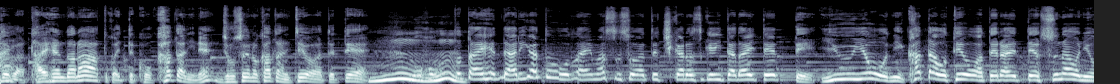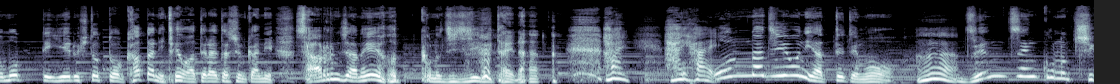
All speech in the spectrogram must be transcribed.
例えば大変だなとか言ってこう肩にね女性の肩に手を当てて、もう本当大変でありがとうございます。そうやって力づけいただいてっていうように肩を手を当てられて素直に思って言える人と肩に手を当てられた瞬間に触るんじゃねえよこのじじいみたいな。はいはいはい。同じようにやってても、うん、全然この違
